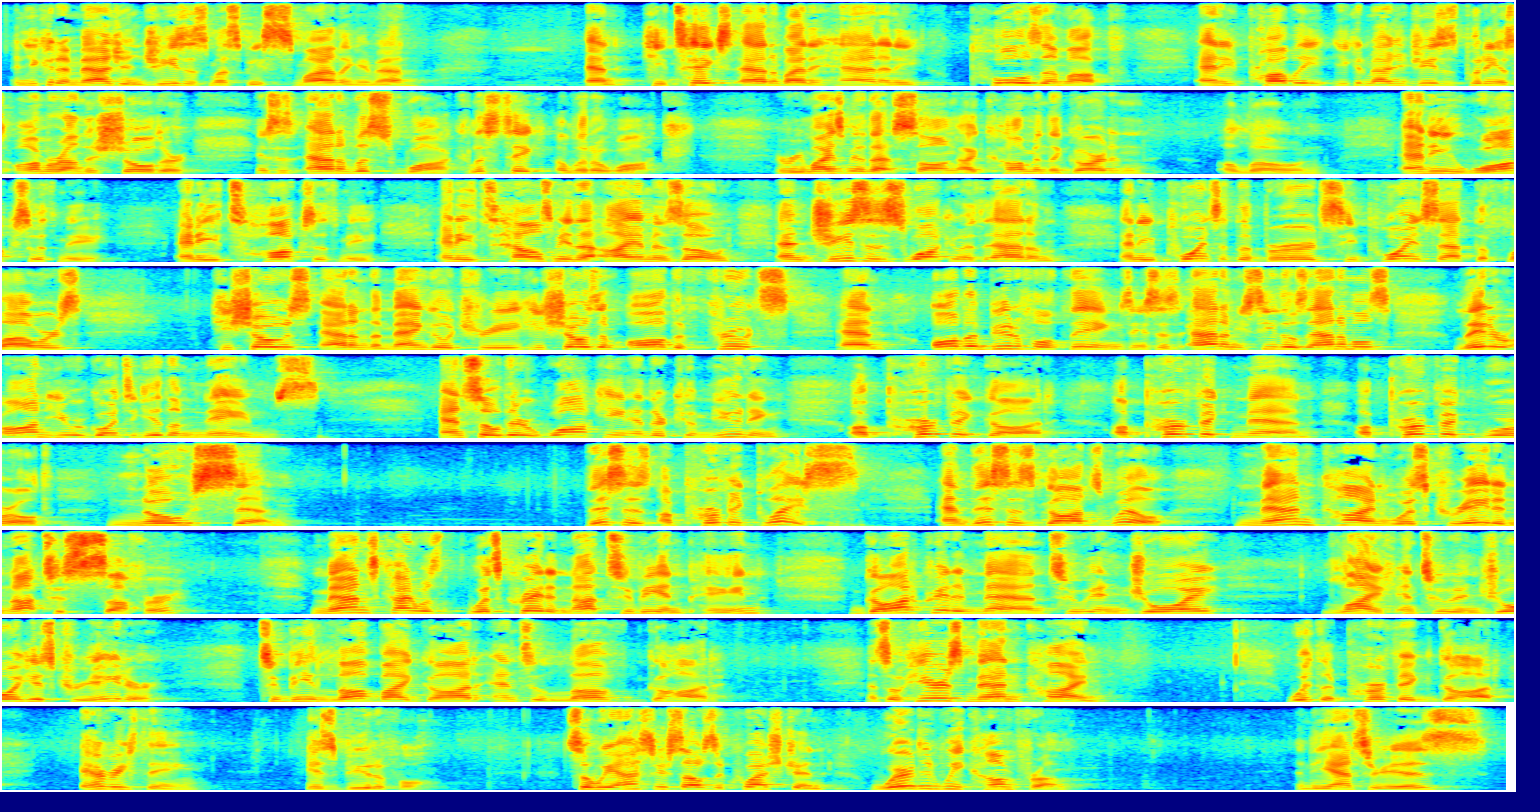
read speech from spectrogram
And you can imagine Jesus must be smiling, amen? And he takes Adam by the hand and he pulls him up. And he probably, you can imagine Jesus putting his arm around his shoulder and says, Adam, let's walk. Let's take a little walk. It reminds me of that song, I Come in the Garden Alone. And he walks with me and he talks with me and he tells me that I am his own. And Jesus is walking with Adam and he points at the birds, he points at the flowers, he shows Adam the mango tree. He shows him all the fruits and all the beautiful things. And he says, Adam, you see those animals? Later on, you are going to give them names. And so they're walking and they're communing a perfect God, a perfect man, a perfect world, no sin. This is a perfect place. And this is God's will. Mankind was created not to suffer. Mankind was, was created not to be in pain. God created man to enjoy life and to enjoy his creator, to be loved by God and to love God. And so here's mankind with a perfect God. Everything is beautiful. So we ask ourselves the question where did we come from? And the answer is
